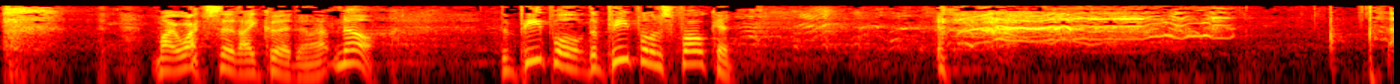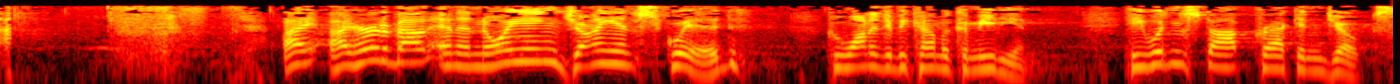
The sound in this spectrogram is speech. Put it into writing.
My wife said I could. Uh, no. The people, the people have spoken. I, I heard about an annoying giant squid who wanted to become a comedian. He wouldn't stop cracking jokes.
